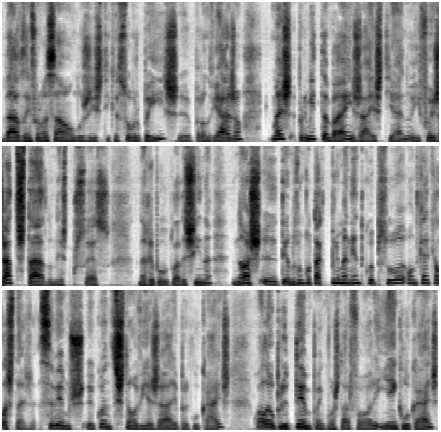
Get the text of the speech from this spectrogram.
dá-vos informação logística sobre o país uh, para onde viajam, mas permite também, já este ano, e foi já testado neste processo na República da China, nós eh, temos um contacto permanente com a pessoa onde quer que ela esteja. Sabemos eh, quando se estão a viajar para que locais, qual é o período de tempo em que vão estar fora e em que locais,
